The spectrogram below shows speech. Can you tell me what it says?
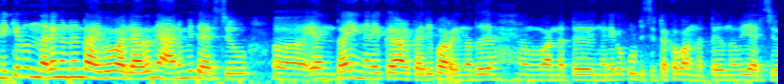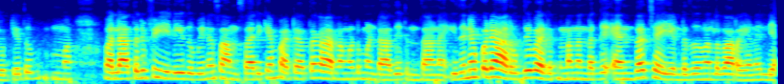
എനിക്കിത് ഇന്നലെ ഇങ്ങനെ ഉണ്ടായപ്പോൾ വല്ലാതെ ഞാനും വിചാരിച്ചു എന്താ ഇങ്ങനെയൊക്കെ ആൾക്കാർ പറയുന്നത്? വന്നിട്ട് ഇങ്ങനെയൊക്കെ കുടിച്ചിട്ടൊക്കെ വന്നിട്ട് എന്ന് വിചാരിച്ചു. നോക്കിയത് വല്ലാത്തൊരു ഫീൽ ചെയ്തു. പിന്നെ സംസാരിക്കാൻ പറ്റാത്ത കാരണം കൊണ്ട് മിണ്ടാതിരുന്നതാണ്. ഇതിനൊക്കെ ഒരു അറുതി വരുത്തണമെന്നുണ്ടെങ്കിൽ എന്താ ചെയ്യേണ്ടത് എന്നുള്ളത് അറിയണില്ല.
